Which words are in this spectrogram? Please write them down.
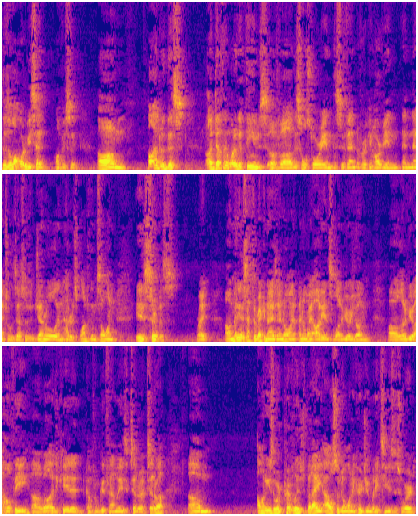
there's a lot more to be said, obviously. Um, I'll end with this. Uh, definitely one of the themes of uh, this whole story and this event of Hurricane Harvey and, and, natural disasters in general and how to respond to them, so on, is service, right? Uh, many of us have to recognize. I know. I, know my audience. A lot of you are young. Uh, a lot of you are healthy, well educated, come from good families, etc., etc. Um, I want to use the word privileged, but I, also don't want to encourage anybody to use this word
